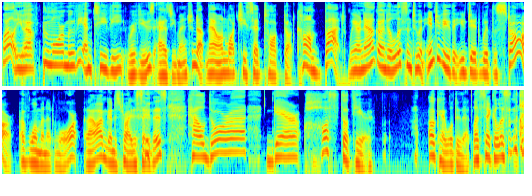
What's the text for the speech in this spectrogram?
Well, you have more movie and TV reviews, as you mentioned, up now on whatshesaidtalk.com. But we are now going to listen to an interview that you did with the star of Woman at War. Now I'm going to try to say this Halldóra Geirharðsdóttir. Okay, we'll do that. Let's take a listen.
